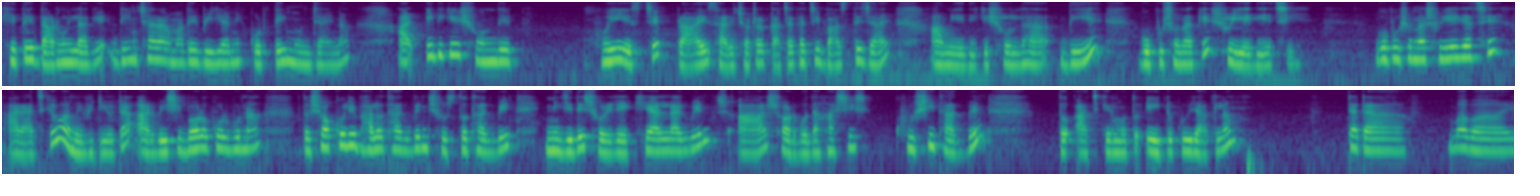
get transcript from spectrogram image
খেতে দারুণ লাগে। ডিম ছাড়া আমাদের বিরিয়ানি করতেই মন যায় না। আর এদিকে সন্ধ্যে হয়ে এসছে, প্রায় সাড়ে ছটার কাছাকাছি বাজতে যায়। আমি এদিকে সন্ধ্যা দিয়ে গোপুসোনাকে শুইয়ে দিয়েছি। গোপুসোনা শুয়ে গেছে আর আজকেও আমি ভিডিওটা আর বেশি বড় করব না। তো সকলে ভালো থাকবেন, সুস্থ থাকবেন, নিজেদের শরীরে খেয়াল রাখবেন আর সর্বদা হাসি, খুশি থাকবেন। তো আজকের মতো এইটুকুই রাখলাম। টাটা, বাবাই।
